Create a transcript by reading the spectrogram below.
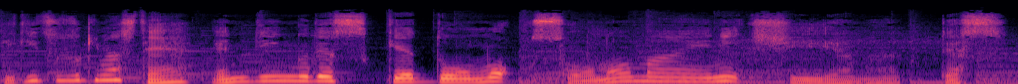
引き続きまして、エンディングですけども、その前に CM です。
